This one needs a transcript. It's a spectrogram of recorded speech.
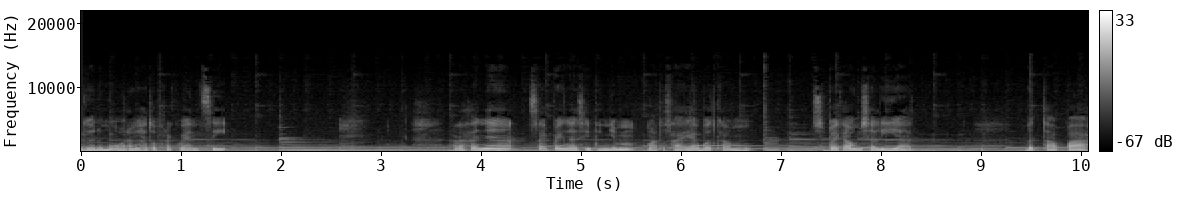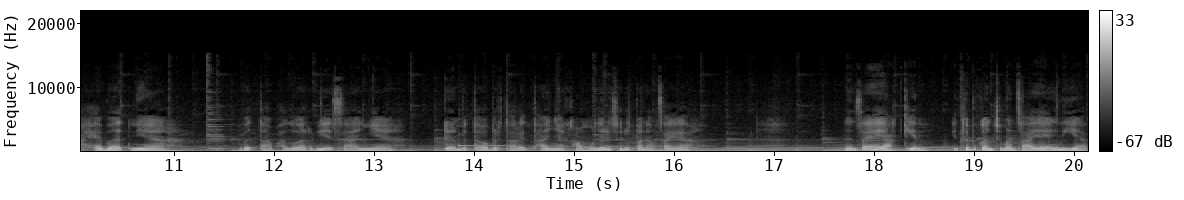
gak nemu orang yang satu frekuensi. Rasanya saya pengen ngasih pinjem mata saya buat kamu, supaya kamu bisa lihat betapa hebatnya, betapa luar biasanya, dan betapa bertalentanya kamu dari sudut pandang saya. Dan saya yakin itu bukan cuma saya yang lihat,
